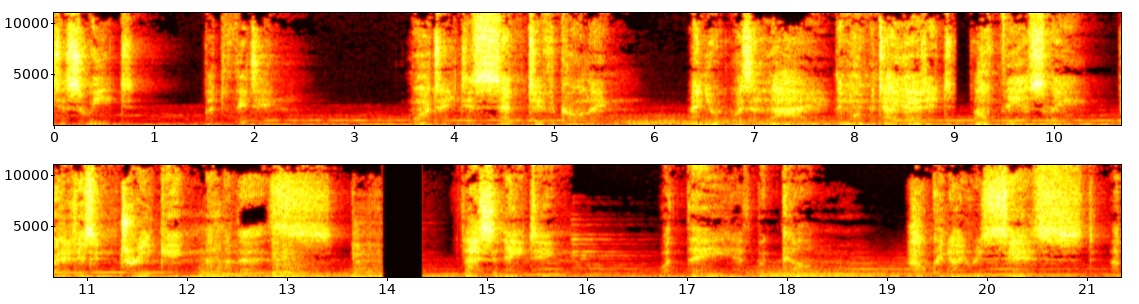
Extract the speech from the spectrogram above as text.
bittersweet, but fitting. What a deceptive calling. I knew it was a lie the moment I heard it, obviously, but it is intriguing nonetheless. Fascinating. What they have become. How can I resist a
